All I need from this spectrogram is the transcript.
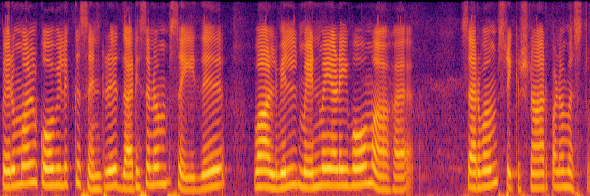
பெருமாள் கோவிலுக்கு சென்று தரிசனம் செய்து வாழ்வில் மேன்மையடைவோமாக. சர்வம் ஸ்ரீகிருஷ்ணார்ப்பணமஸ்து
